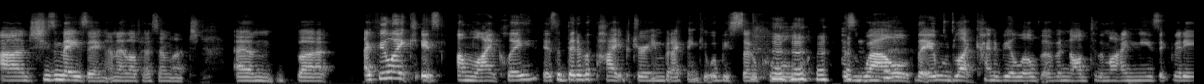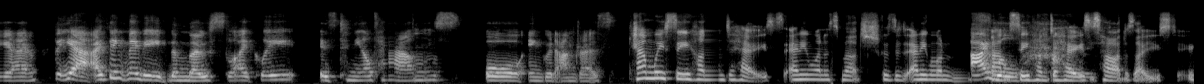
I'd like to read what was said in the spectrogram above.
and she's amazing, and I love her so much. Um, but I feel like it's unlikely. It's a bit of a pipe dream, but I think it would be so cool as well that it would like kind of be a little bit of a nod to the Mine music video. But yeah, I think maybe the most likely is Tenille Townes or Ingrid Andress. Can we see Hunter Hayes? Is anyone as much? Because did anyone I will fancy Hunter try. as hard as I used to?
